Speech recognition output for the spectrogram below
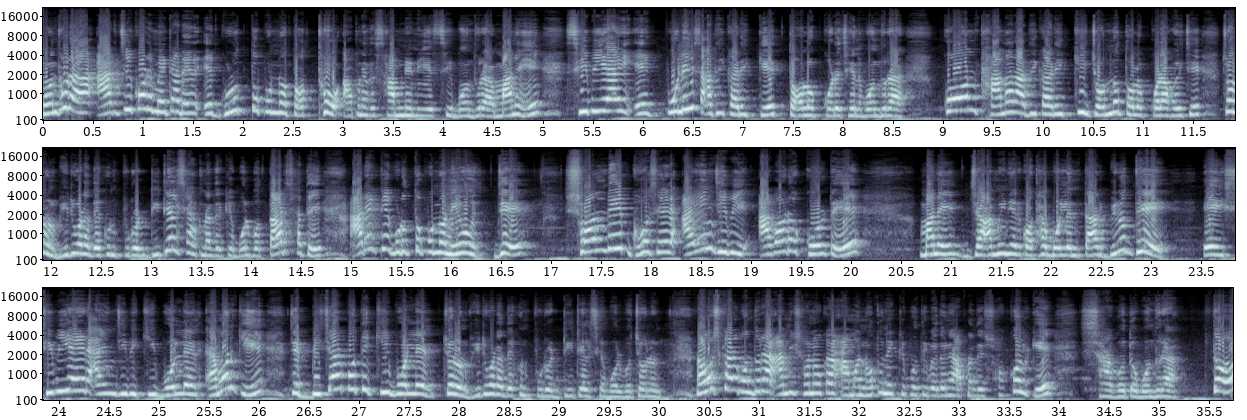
বন্ধুরা আরজিকর মেটারের এক গুরুত্বপূর্ণ তথ্য আপনাদের সামনে নিয়ে এসেছি বন্ধুরা। মানে সিবিআই এক পুলিশ আধিকারিককে তলব করেছেন বন্ধুরা। কোন থানার আধিকারিক কি জন্য তলব করা হয়েছে? চলুন ভিডিওটা দেখুন, পুরো ডিটেলসে আপনাদেরকে বলব। তার সাথে আরেকটি গুরুত্বপূর্ণ নিউজ যে, সন্দীপ ঘোষের আইনজীবী আবারও কোর্টে মানে জামিনের কথা বললেন। তার বিরুদ্ধে এই সিবিআইয়ের আইনজীবী কি বললেন? এমনকি যে বিচারপতি কি বললেন? চলুন, ভিডিওটা দেখুন, পুরো ডিটেলসে বলব, চলুন। নমস্কার বন্ধুরা, আমি সনকা, আমার নতুন একটি প্রতিবেদনে আপনাদের সকলকে স্বাগত বন্ধুরা। তো,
